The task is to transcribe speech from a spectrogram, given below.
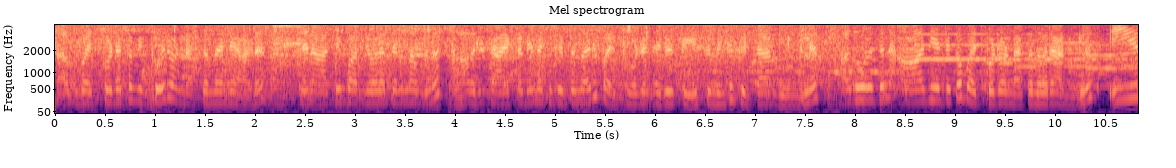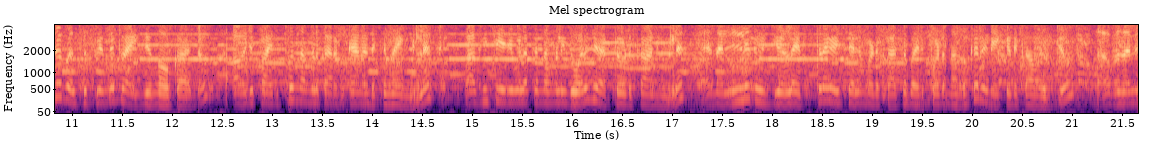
അപ്പൊ പരിപ്പൂടൊക്കെ മിക്കവരും ഉണ്ടാക്കുന്നത് തന്നെയാണ്. ഞാൻ ആദ്യം പറഞ്ഞ പോലെ തന്നെ നമ്മൾ ഒരു ചായക്കടയിലൊക്കെ കിട്ടുന്ന ഒരു പരിപ്പുവടയുടെ ഒരു ടേസ്റ്റ് നിങ്ങൾക്ക് കിട്ടാറില്ലെങ്കിൽ അതുപോലെ തന്നെ ആദ്യമായിട്ടൊക്കെ പരിപ്പുവട ഉണ്ടാക്കുന്നവരാണെങ്കിൽ ഈ ഒരു റെസിപ്പി ഒന്ന് ട്രൈ ചെയ്ത് നോക്കാട്ടോ. കേട്ടോ ആ ഒരു പരിപ്പ് നമ്മൾ കറക്റ്റാണ് എടുക്കുന്നതെങ്കിൽ ബാക്കി ചേരുവകളൊക്കെ നമ്മൾ ഇതുപോലെ ചേർത്ത് കൊടുക്കുകയാണെങ്കിൽ നല്ല രുചിയുള്ള എത്ര കഴിച്ചാലും മടുക്കാത്ത പരിപ്പോടെ നമുക്ക് റെഡിയാക്കി എടുക്കാൻ പറ്റും. അപ്പോൾ നല്ല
